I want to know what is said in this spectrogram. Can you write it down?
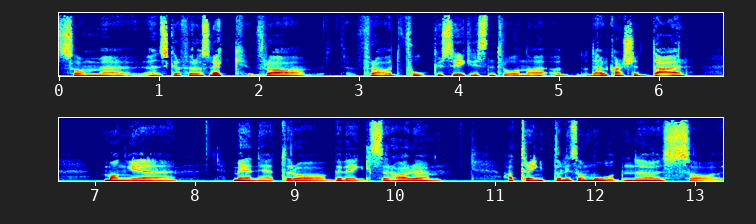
som eh, ønsker å føre oss vekk fra, fra fokuset i kristentroen. Og, og det er vel kanskje der mange menigheter og bevegelser har, eh, har trengt å liksom modnes og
